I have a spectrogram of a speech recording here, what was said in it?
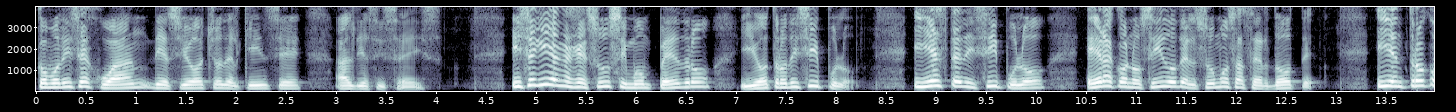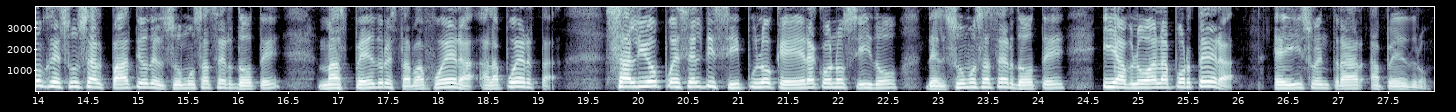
como dice Juan 18 del 15 al 16. Y seguían a Jesús Simón Pedro y otro discípulo. Y este discípulo era conocido del sumo sacerdote. Y entró con Jesús al patio del sumo sacerdote, mas Pedro estaba fuera, a la puerta. Salió pues el discípulo que era conocido del sumo sacerdote y habló a la portera e hizo entrar a Pedro.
